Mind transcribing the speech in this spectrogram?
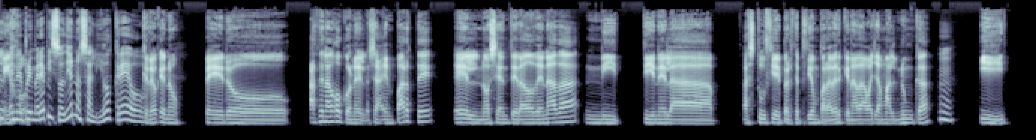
el- hijo. en el primer episodio no salió, creo. Creo que no. Pero hacen algo con él. O sea, en parte, él no se ha enterado de nada, ni tiene la astucia y percepción para ver que nada vaya mal nunca. Mm. Y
